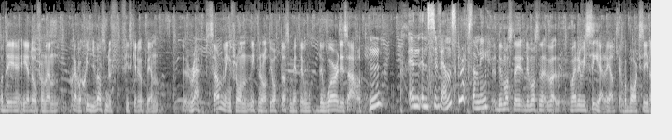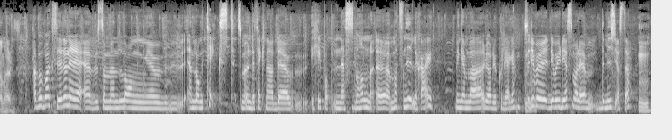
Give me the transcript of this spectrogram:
Och det är då från en, själva skivan som du fiskade upp, en rapsamling från 1988 som heter The Word Is Out. Mm. En, en svensk rapsamling. Du måste, du måste, vad, vad, är det vi ser egentligen på baksidan här? Ja, på baksidan är det eh, som en lång, eh, en lång text som är undertecknad eh, hiphop-nestorn Mats Nileskär min gamla radiokollega. Så mm. det, var, det var ju det som var det, det mysigaste. Mm.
